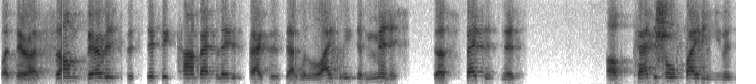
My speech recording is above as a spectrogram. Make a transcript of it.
But there are some very specific combat related factors that would likely diminish the effectiveness of tactical fighting units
